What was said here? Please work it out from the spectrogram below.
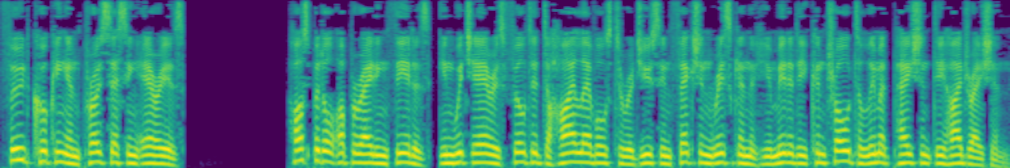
Food cooking and processing areas Hospital operating theaters, in which air is filtered to high levels to reduce infection risk and the humidity controlled to limit patient dehydration.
